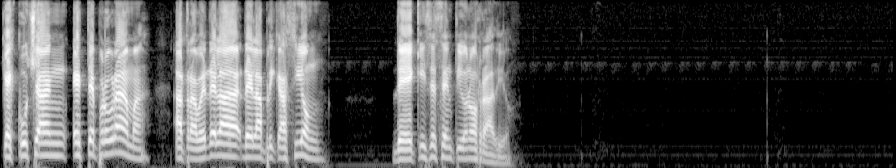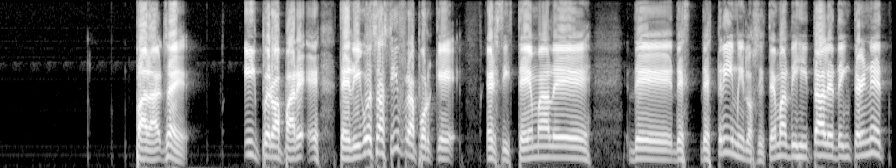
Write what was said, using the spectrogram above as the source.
que escuchan este programa a través de la, de la aplicación de X61 Radio. Para, y, pero eh, te digo esa cifra porque el sistema de, de, streaming, los sistemas digitales de Internet,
